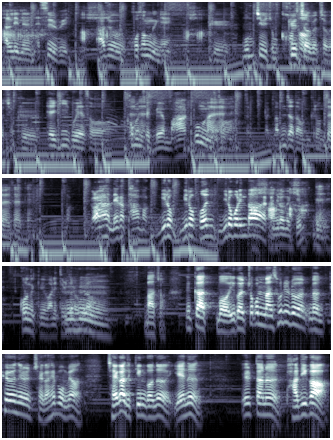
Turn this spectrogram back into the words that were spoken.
달리는 아. SUV 아하. 아주 고성능의 아하. 그 몸집이 좀 커서 그렇죠 그렇죠 그렇죠 그 배기구에서 검은색 매연 막 뿜으면서 네, 딱 남자다운 그런 네네네. 아 내가 다 막 밀어 밀어 버, 밀어버린다 약간 이런 느낌 아하, 네네. 그런 느낌이 많이 들더라고요 음, 맞아. 그러니까 뭐 이걸 조금만 소리로 표현을 제가 해보면 제가 느낀 거는 얘는 일단은 바디가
